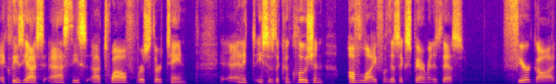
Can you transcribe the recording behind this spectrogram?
Ecclesiastes uh, 12, verse 13, and it, he says the conclusion of life, of this experiment, is this fear God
